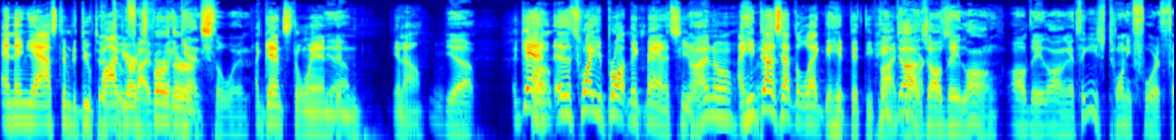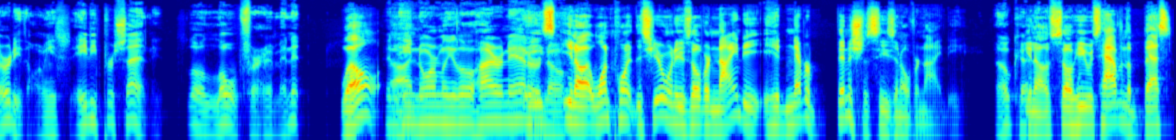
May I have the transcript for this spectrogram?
And then you asked him to do To five yards five further against the wind. Against the wind, Yeah. and you know, Yeah. Again, Well- that's why you brought McManus here. I know. Uh, he does have the leg to hit He does yards. all day long, all day long. I think he's 24 30, though. I mean, he's 80%. a little low for him, isn't it? Well, Isn't uh, he normally a little higher than that, or no? you know, at one point this year when he was over ninety, he had never finished a season over ninety. Okay. You know, so he was having the best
